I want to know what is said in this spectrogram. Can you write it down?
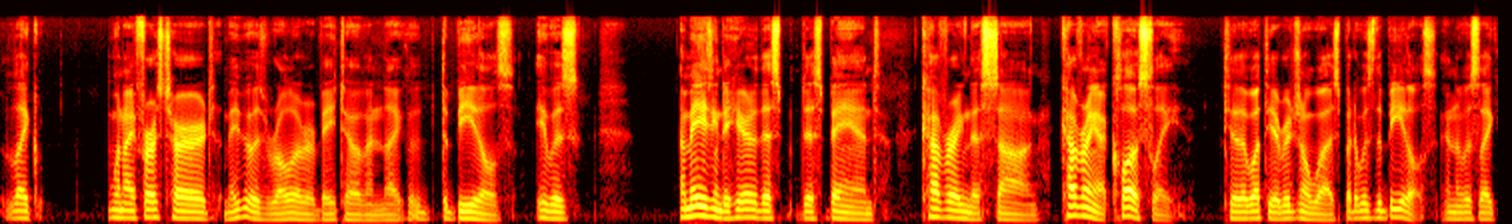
like, when I first heard, maybe it was Roll Over Beethoven, like the Beatles. It was amazing to hear this this band covering this song, covering it closely to what the original was, but it was the Beatles, and it was like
